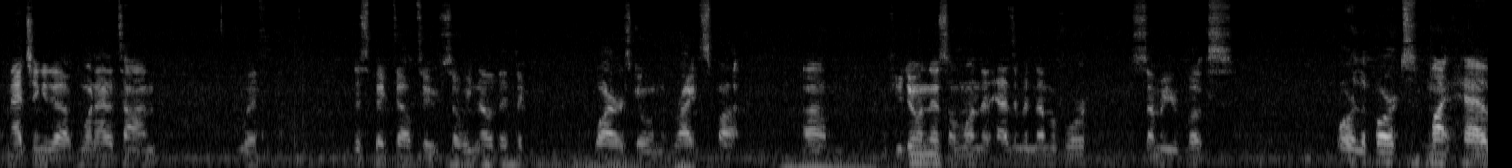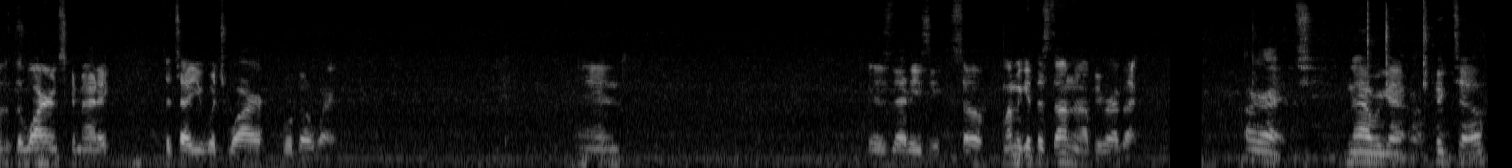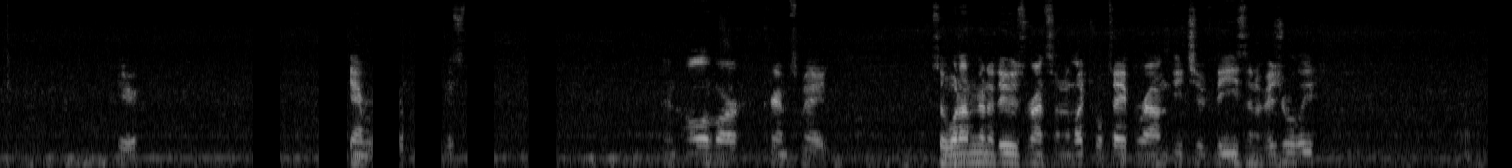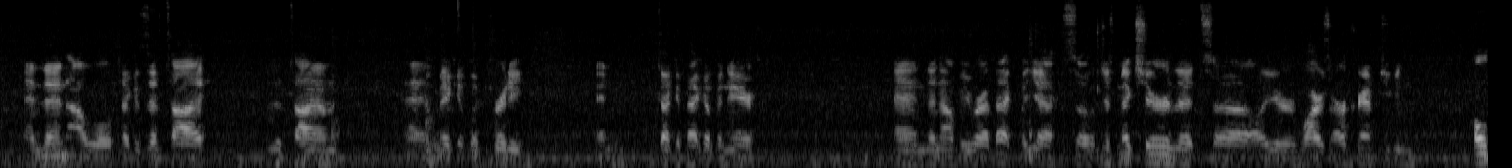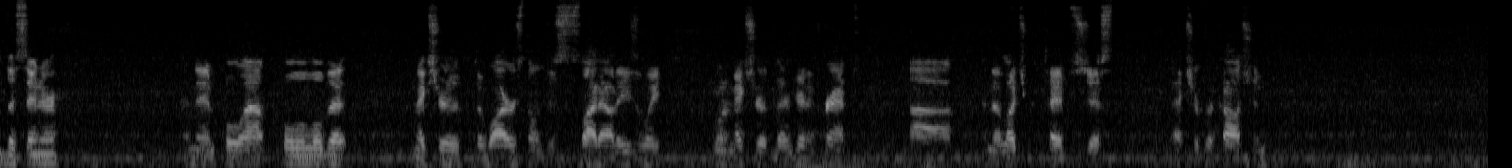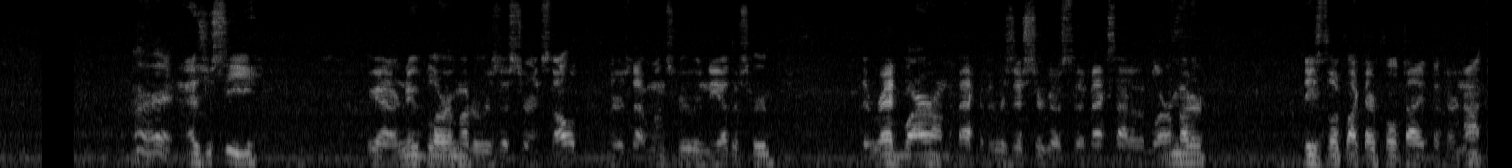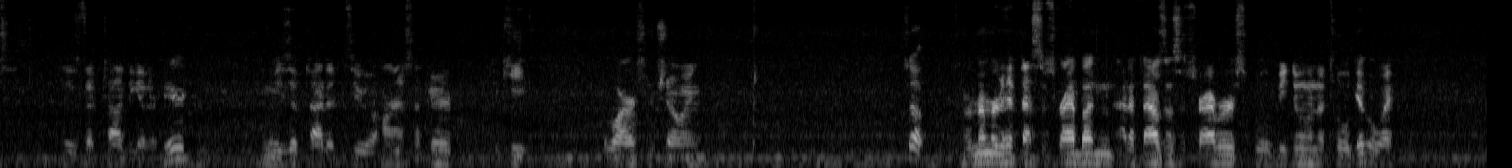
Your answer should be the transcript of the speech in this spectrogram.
matching it up one at a time with this pigtail too, so we know that the wires go in the right spot. Um, if you're doing this on one that hasn't been done before, some of your books or the parts might have the wiring schematic to tell you which wire will go where. And it is that easy. So let me get this done and I'll be right back. All right, now we got our pigtail here. Camera. And all of our crimps made. So what I'm going to do is run some electrical tape around each of these individually. And then I will take a zip tie, zip tie them, and make it look pretty and tuck it back up in here. And then I'll be right back. But yeah, so just make sure that uh, all your wires are crimped. You can hold the center and then pull out, pull a little bit. Make sure that the wires don't just slide out easily. Want to make sure that they're getting crimped. Uh, and the electrical tape is just extra precaution. Alright, as you see, we got our new blower motor resistor installed. There's that one screw and the other screw. The red wire on the back of the resistor goes to the back side of the blower motor. These look like they're pull tight, but they're not. They're zip tied together here. And we zip tied it to a harness up here to keep the wires from showing. So remember to hit that subscribe button. At a thousand subscribers, we'll be doing a tool giveaway.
